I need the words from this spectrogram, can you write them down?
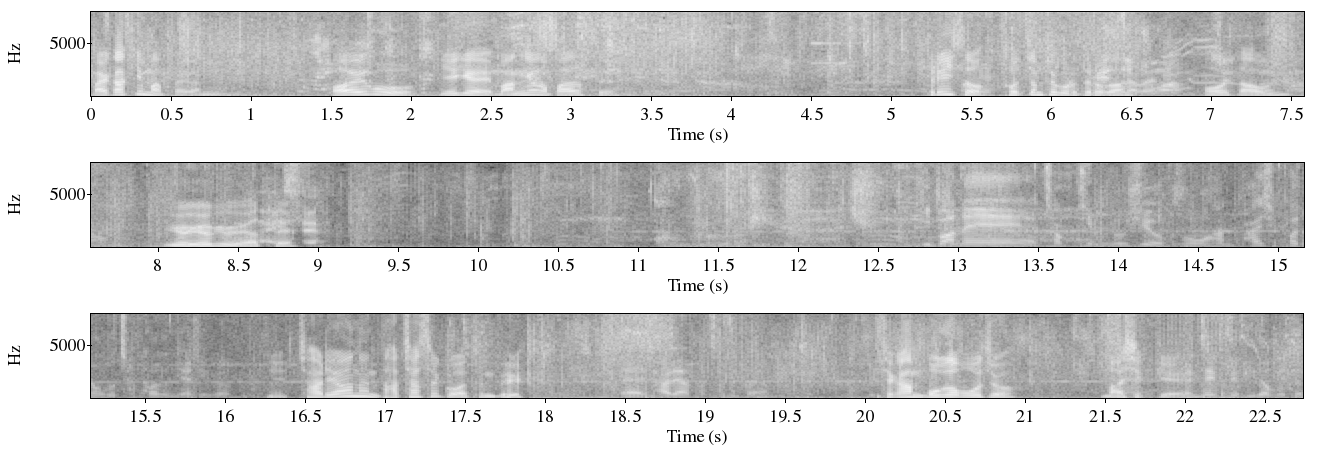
빨갛기만 빨갛네. 아이고, 얘게 망령화 빠졌어요. 트레이서 거점 쪽으로 들어가. 어, 다운. 요 여기 왜 왔대? 나이스 이번에 적팀 루시오 궁 한 80% 정도 찼거든요 지금 예, 자리야는 다 찼을 것 같은데. 네 자리야 다 찼을 거예요 제가 한번 먹어보죠. 맛있게. 매트릭스 믿어보죠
